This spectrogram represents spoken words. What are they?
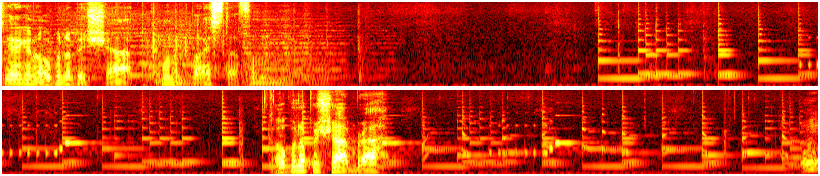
This guy gonna open up his shop? I wanna buy stuff from him. Open up a shop, brah. Oh,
